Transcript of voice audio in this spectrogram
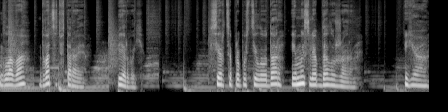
Глава 22. Первый. Сердце пропустило удар, и мысли обдало жаром. Я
